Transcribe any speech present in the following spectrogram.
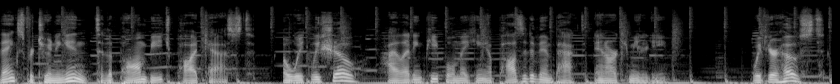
Thanks for tuning in to the Palm Beach Podcast, a weekly show highlighting people making a positive impact in our community. With your host,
